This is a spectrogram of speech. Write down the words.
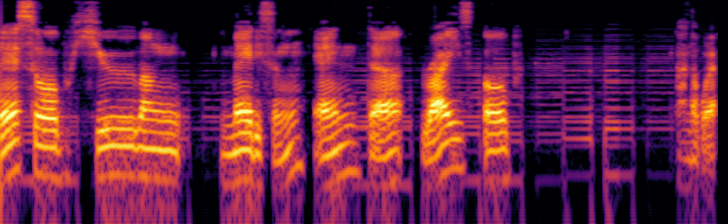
Death of Human Medicine and the Rise of なんだこれ。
